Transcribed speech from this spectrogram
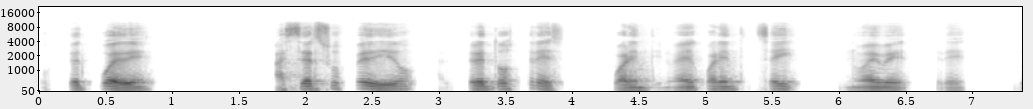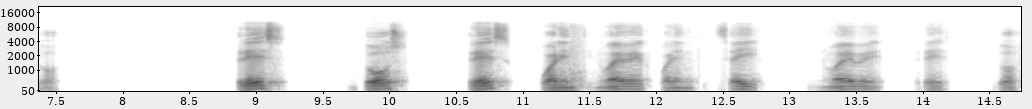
usted puede hacer sus pedidos al 323 4946 932. 323 4946 932.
